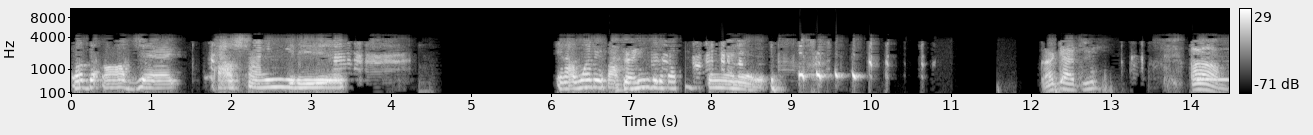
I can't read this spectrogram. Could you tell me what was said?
of the object, how shiny it is. And I wonder if I Okay. can move it if I keep staring at it. I got you. Um,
